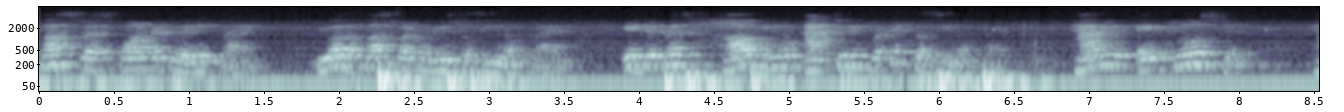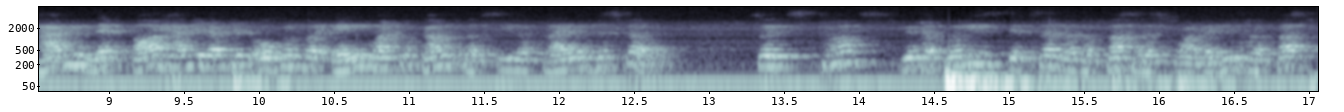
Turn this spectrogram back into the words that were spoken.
first responder to any crime. You are the first one to reach the scene of crime. It depends how you actually protect the scene of crime. Have you enclosed it? Have you left or have you left it open for anyone to come to the scene of crime and disturb it? So it starts with the police itself as the first responder. He is the first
